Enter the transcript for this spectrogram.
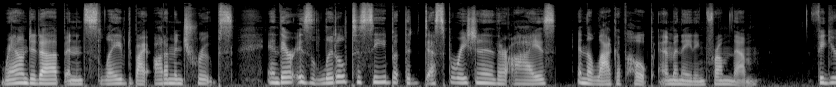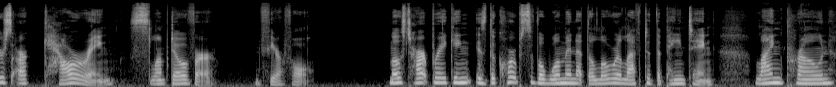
rounded up and enslaved by Ottoman troops, and there is little to see but the desperation in their eyes and the lack of hope emanating from them. Figures are cowering, slumped over, and fearful. Most heartbreaking is the corpse of a woman at the lower left of the painting, lying prone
